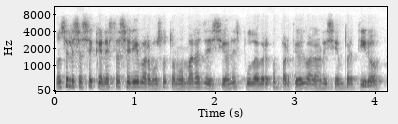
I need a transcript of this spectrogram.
¿No se les hace que en esta serie Barboso tomó malas decisiones? Pudo haber compartido el balón y siempre tiró.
